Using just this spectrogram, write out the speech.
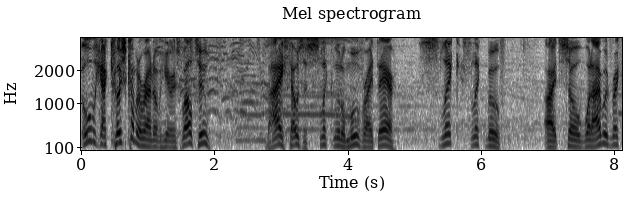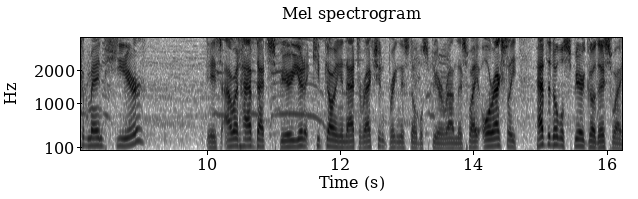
Oh, we got Kush coming around over here as well, too. Nice. That was a slick little move right there. Slick, slick move. All right, so what I would recommend here is I would have that spear unit keep going in that direction, bring this noble spear around this way, or actually have the noble spear go this way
